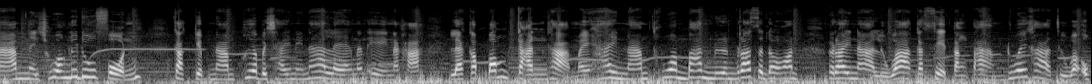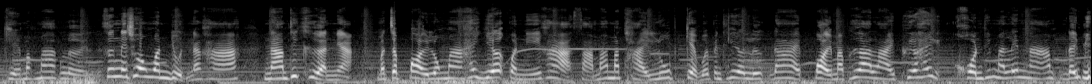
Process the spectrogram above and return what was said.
น้ำในช่วงฤดูฝน กักเก็บน้ำเพื่อไปใช้ในหน้าแล้งนั่นเองนะคะ และก็ป้องกันค่ะ ไม่ให้น้ำท่วมบ้านเรือนราษฎร ไรนาหรือว่าเกษตรต่างๆ ด้วยค่ะ ถือว่าโอเคมากๆเลย ซึ่งในช่วงวันหยุดนะคะ น้ำที่เขื่อนเนี่ยมันจะปล่อยลงมาให้เยอะกว่านี้ค่ะ สามารถมาถ่ายรูปเก็บไว้เป็นที่ระลึกได้ ปล่อยมาเพื่ออะไรเพื่อให้คนที่มาเล่นน้ำได้มี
